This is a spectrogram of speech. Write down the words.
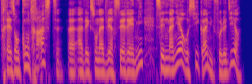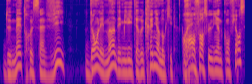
très en contraste avec son adversaire et ennemi. C'est une manière aussi, quand même, il faut le dire, de mettre sa vie dans les mains des militaires ukrainiens. Donc il renforce le lien de confiance,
